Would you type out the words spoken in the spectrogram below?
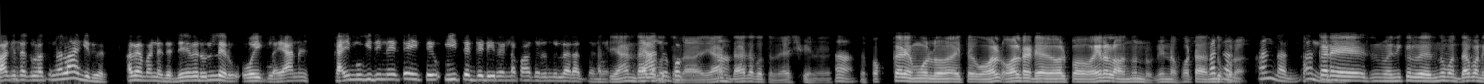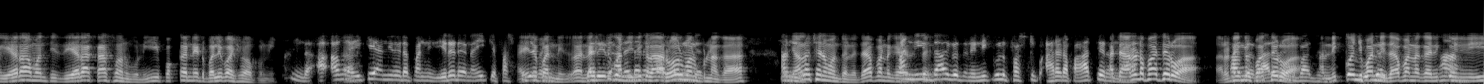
ಬಾಕಿ ತಗೊಳ್ಳತ್ತನಲ್ಲ ಆಗಿದ್ರು ಅವೇ ಬಂದಿದೆ ದೇವರು ಉಲ್ಲೇರು ಓಯ್ಕ್ಲ ಯಾನ್ ಕೈ ಮುಗಿದಿನೈತೆ ಈತೆ ಈ ತೆಡ್ಡೆ ಎಲ್ಲ ಪಾತ್ರ ಉಂದುಲ್ಲ ರತ್ತನೆ ಯಾನ್ ದಾದ ಪಕ್ಕ- ಯಾನ್. ದಾದ ಗೊತ್ತಿಲ್ಲ ಅಶ್ವಿನ್. ಪೊಕ್ಕಡೆ ಮೂಲು ಐತೆ ಆಲ್ರೆಡಿ ಸ್ವಲ್ಪ ವೈರಲ್ ಆವೊಂದುಂಡು ನಿನ್ನ ಫೋಟೋ ಅಂದು ಪೂರ. ಪೊಕ್ಕಡೆ ನಿಖಲ್ ಎಂದು ಮಂತ ಪನ ಏರಾ ಮಂತಿದ್ದು ಏರಾ ಕಾಸ್ ಮನ್ಪುನಿ ಈ ಪೊಕ್ಕ ನೆಟ್ ಬಲಿ ಭಾಷೆ ಹಾಪುನಿ ಅವ ಐಕೆ ಅನ್ನಿರಡ ಪನ್ನಿ ಎರಡನ ಐಕೆ ಫಸ್ಟ್ ಐಲೆ ಪನ್ನಿ. ನೆಕ್ಸ್ಟ್ ರೋಲ್ ಮನ್ಪುನಾಗ. ಆಲೋಚನೆ ಮಂತೊಲೆ ದಪ್ಪನಗೆ ಅಂದ್ ಇದಾಗುತ್ತಾನೆ ನಿಕ್ಕುಲು ಫಸ್ಟ್ ಅರಡ ಪಾತ್ರ ಅತ್ತೆ ಅರಡ ಪಾತಿರುವ ಹರಡ ಪಾತಿರುವ. ನಿಕ್ಕೊಂಜಿ ಬನ್ನಿ ದಪ್ಪನಗ ಹಾ. ನಿಕ್ಕೊಂಜಿ ಈ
